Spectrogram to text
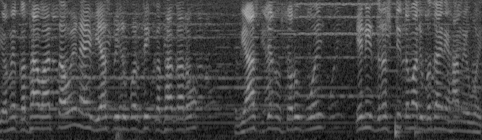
એ અમે કથા વાંચતા હોય ને અહીં વ્યાસપીઠ ઉપરથી કથાકારો, વ્યાસ જેનું સ્વરૂપ હોય, એની દ્રષ્ટિ તમારી બધાની સામે હોય.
